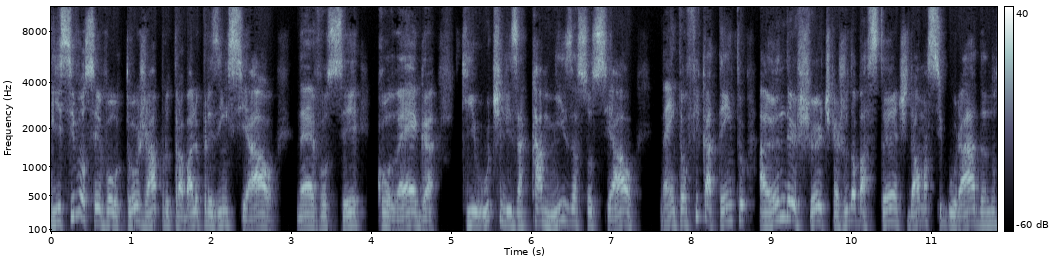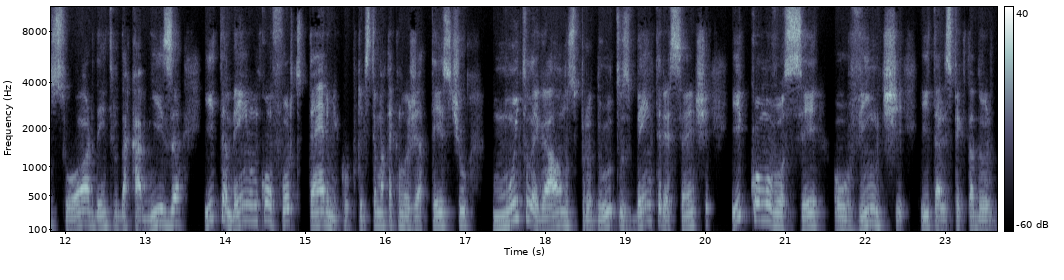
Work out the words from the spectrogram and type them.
E se você voltou já para o trabalho presencial, né, você, colega que utiliza camisa social, né, então fica atento a undershirt, que ajuda bastante, dá uma segurada no suor dentro da camisa e também um conforto térmico, porque eles têm uma tecnologia têxtil muito legal nos produtos, bem interessante. E como você, ouvinte e telespectador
